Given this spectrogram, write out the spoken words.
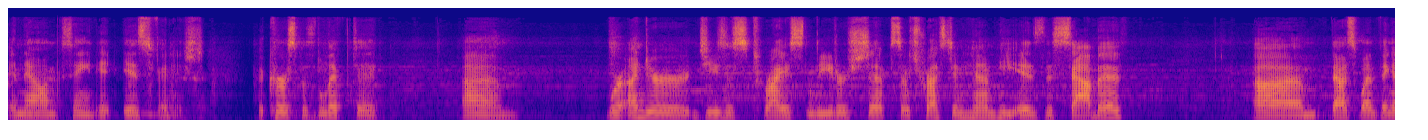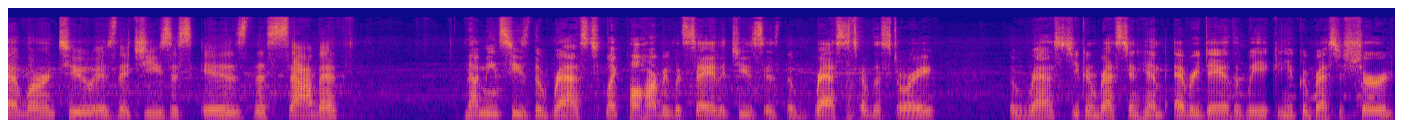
and now I'm saying it is finished. The curse was lifted. Um, we're under Jesus Christ's leadership, so trust in Him. He is the Sabbath. Um, that's one thing I've learned too is that Jesus is the Sabbath. That means He's the rest. Like Paul Harvey would say, that Jesus is the rest of the story. The rest. You can rest in Him every day of the week, and you can rest assured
